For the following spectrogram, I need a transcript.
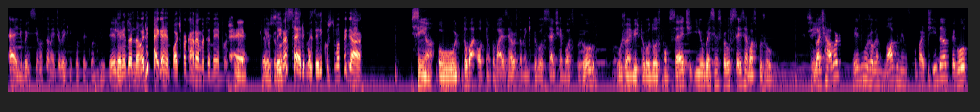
É, e o Ben Simmons também, deixa eu ver aqui quanto, quanto ele teve. Querendo ou não, ele pega rebote pra caramba também, poxa. É. Eu não sei pegou... na série, mas ele costuma pegar. Sim, ó. O Toba... ó, tem o Tobias Harris também, que pegou 7 rebotes por jogo. O João Embiid pegou 12.7 e o Ben Simmons pegou 6 rebotes por jogo. Sim. Dwight Howard, mesmo jogando 9 minutos por partida, pegou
